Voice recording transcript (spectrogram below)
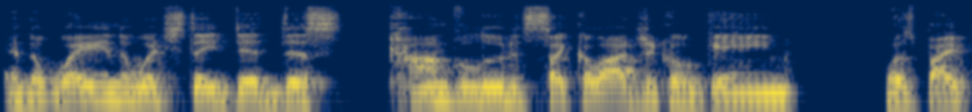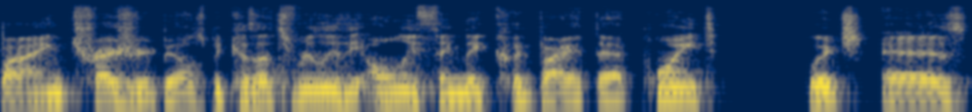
And the way in which they did this convoluted psychological game was by buying treasury bills because that's really the only thing they could buy at that point, which as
